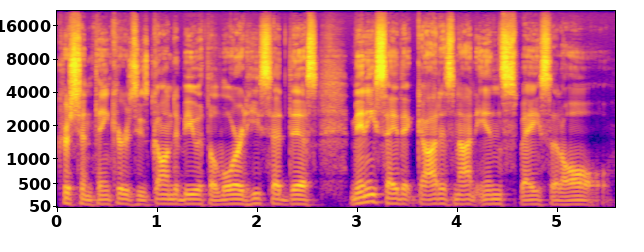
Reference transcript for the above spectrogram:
Christian thinkers who's gone to be with the Lord, he said this Many say that God is not in space at all,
